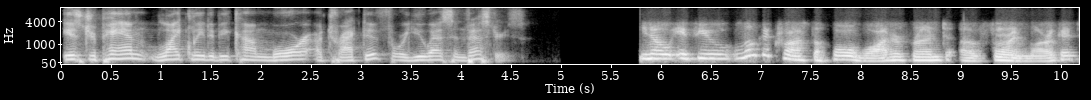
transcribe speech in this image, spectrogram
Is Japan likely to become more attractive for U.S. investors? You know, if you look across the whole waterfront of foreign markets,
